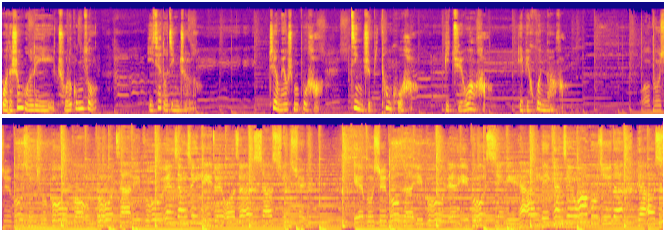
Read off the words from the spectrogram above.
我的生活里除了工作，一切都静止了。这又没有什么不好，静止比痛苦好，比绝望好，也比混乱好。我不是不清楚、不碰、不搭理、不愿相信你对我的小情绪，也不是不可以、不愿意、不轻易让你看见我不值的表情。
